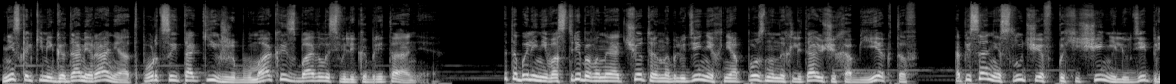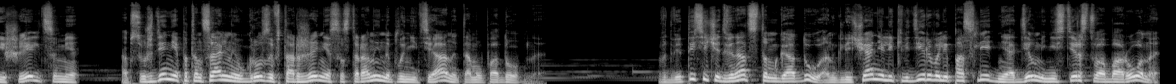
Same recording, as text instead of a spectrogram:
Несколькими годами ранее от порции таких же бумаг избавилась Великобритания. Это были невостребованные отчеты о наблюдениях неопознанных летающих объектов, описание случаев похищения людей пришельцами, обсуждение потенциальной угрозы вторжения со стороны инопланетян и тому подобное. В 2012 году англичане ликвидировали последний отдел Министерства обороны,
